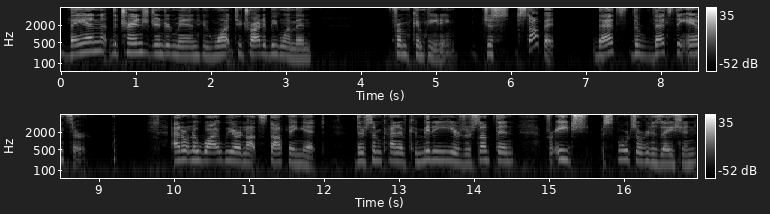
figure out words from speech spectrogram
ban the transgendered men who want to try to be women from competing. Just stop it. That's the that's the answer. I don't know why we are not stopping it. There's some kind of committee or there's something for each sports organization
